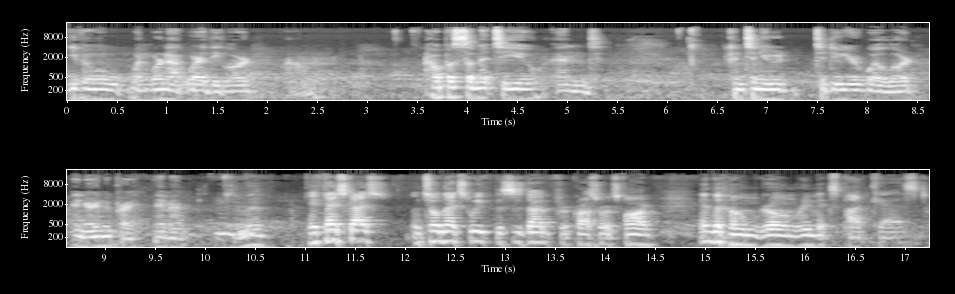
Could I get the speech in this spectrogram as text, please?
even when we're not worthy, Lord. Um, help us submit to you and continue to do your will, Lord. In your name we pray. Amen. Amen. Hey, thanks, guys. Until next week, this is Doug for Crossroads Farm and the Homegrown Remix Podcast.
